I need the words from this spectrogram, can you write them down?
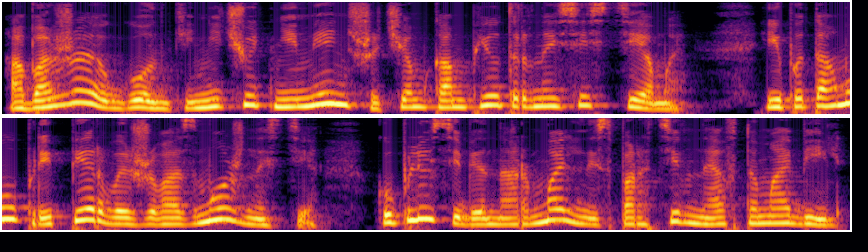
Обожаю гонки ничуть не меньше, чем компьютерные системы, и потому при первой же возможности куплю себе нормальный спортивный автомобиль.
